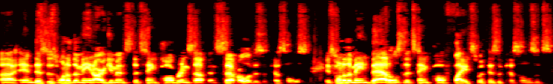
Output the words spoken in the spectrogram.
Uh, and this is one of the main arguments that St. Paul brings up in several of his epistles. It's one of the main battles that St. Paul fights with his epistles. It's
